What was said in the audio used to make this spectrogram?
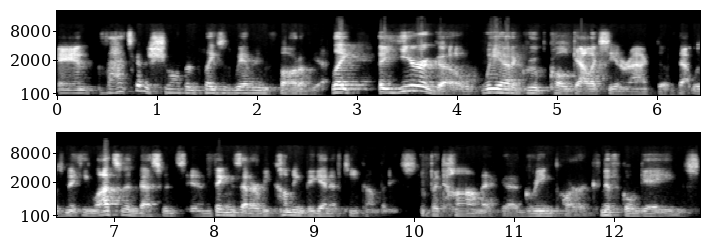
and that's going to show up in places we haven't even thought of yet. Like a year ago, we had a group called Galaxy Interactive that was making lots of investments in things that are becoming big NFT companies Games, Batomic, uh, Green Park, Mythical Games,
